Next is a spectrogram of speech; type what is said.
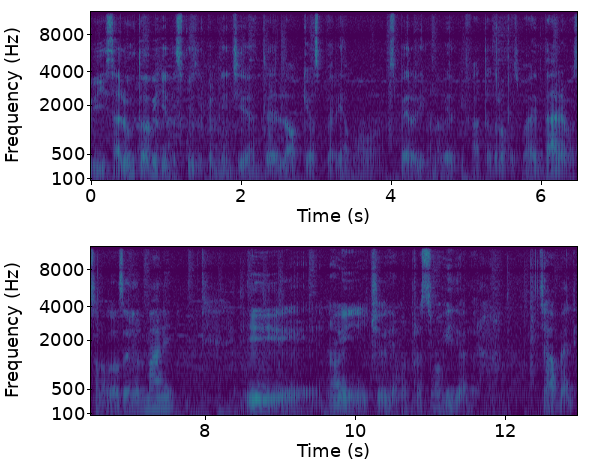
vi saluto, vi chiedo scusa per l'incidente dell'occhio, speriamo, spero di non avervi fatto troppo spaventare, ma sono cose normali. E noi ci vediamo al prossimo video allora. Ciao belli.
